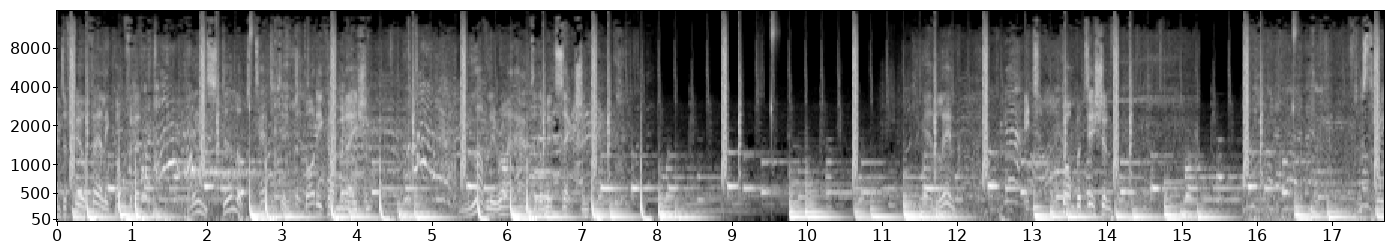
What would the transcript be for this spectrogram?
Starting to feel fairly confident. Lin still looks tentative. The body combination. Lovely right hand to the midsection. Again, Lin. It's competition. Just three.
